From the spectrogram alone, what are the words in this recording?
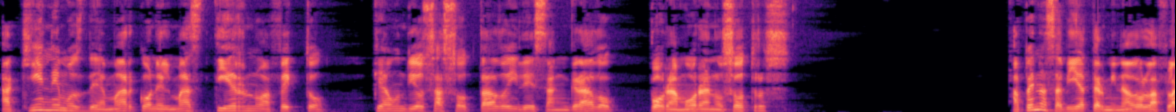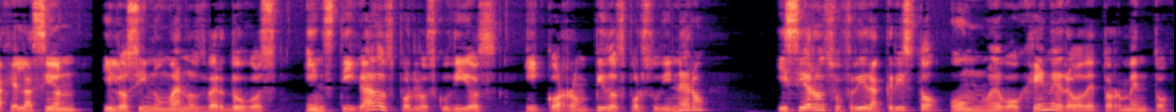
¿A quién hemos de amar con el más tierno afecto que a un Dios azotado y desangrado por amor a nosotros? Apenas había terminado la flagelación y los inhumanos verdugos, instigados por los judíos y corrompidos por su dinero, hicieron sufrir a Cristo un nuevo género de tormento.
